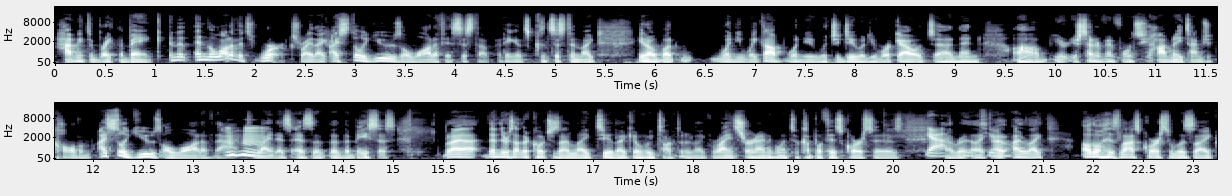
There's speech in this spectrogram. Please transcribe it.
having to break the bank. And and a lot of it works, right? Like I still use a lot of his system. I think it's consistent. Like you know, but when you wake up, when you what you do when you work out, and then um, your your center of influence, how many times you call them. I still use a lot of that, mm-hmm. right? As as the, the basis. But I, then there's other coaches I like too. Like uh, we talked to like Ryan Stern. I went to a couple of his courses. Yeah, I, like I, I like although his last course was like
